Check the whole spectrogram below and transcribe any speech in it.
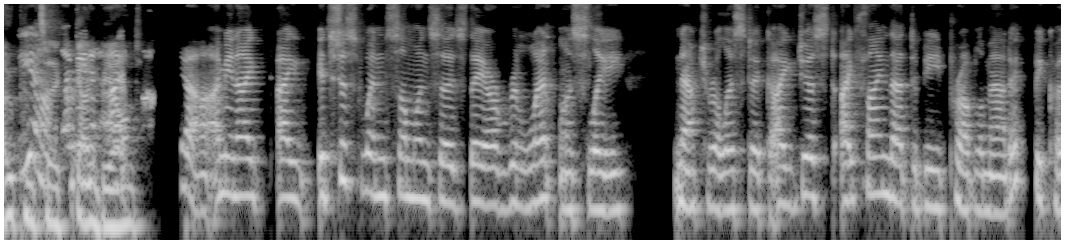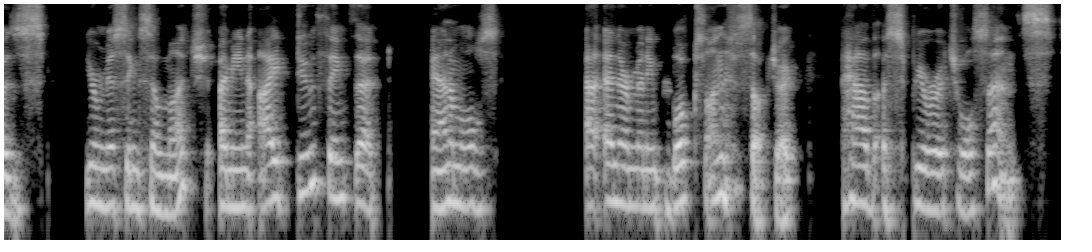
open yeah, to I going mean, beyond. I, yeah, I mean, I, I, it's just when someone says they are relentlessly naturalistic, I just, I find that to be problematic because you're missing so much. I mean, I do think that animals, and there are many books on this subject, have a spiritual sense.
